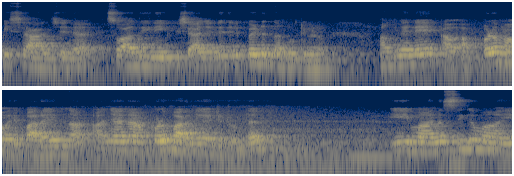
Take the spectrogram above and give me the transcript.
പിശാചിന് സ്വാധീനി പിശാചിന്റെ ഇതിൽ പെടുന്ന കുട്ടികളും. അങ്ങനെ അപ്പോഴും അവർ പറയുന്ന ഞാൻ അപ്പോഴും പറഞ്ഞു കേട്ടിട്ടുണ്ട്. ഈ മാനസികമായ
